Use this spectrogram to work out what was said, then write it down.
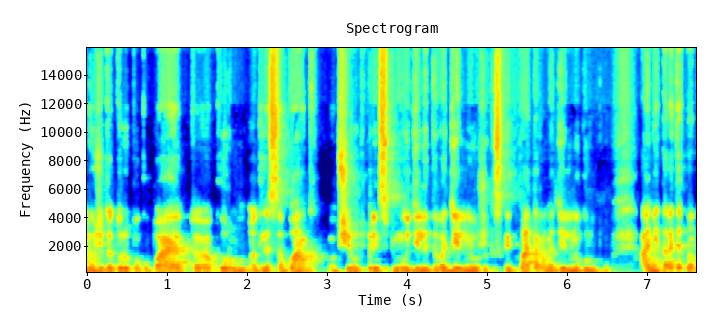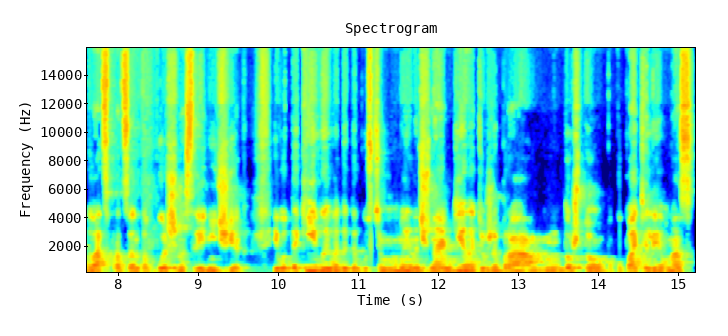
люди, которые покупают э, корм для собак, вообще вот в принципе мы выделили это в отдельную уже, так сказать, паттерн, в отдельную группу, они тратят на 20% больше на средний чек. И вот такие выводы, допустим, мы начинаем делать уже про то, что покупатели у нас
